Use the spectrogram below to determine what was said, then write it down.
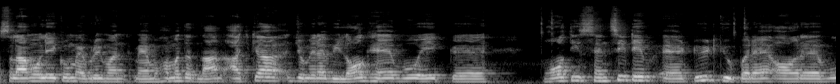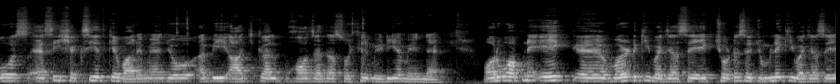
वालेकुम एवरीवन मैं मोहम्मद अदनान। आज का जो मेरा व्लॉग है, वो एक बहुत ही सेंसिटिव ट्वीट के ऊपर है और वो ऐसी शख्सियत के बारे में है जो अभी आजकल बहुत ज़्यादा सोशल मीडिया में इन है। और वो अपने एक वर्ड की वजह से, एक छोटे से जुमले की वजह से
